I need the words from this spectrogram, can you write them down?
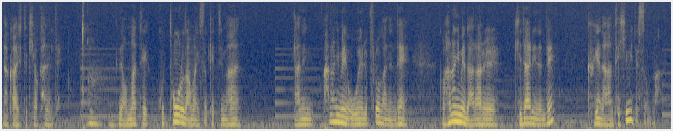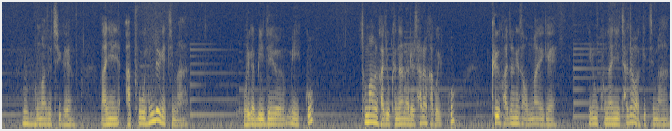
나 그거 아직도 기억하는데. 아, 근데 엄마한테 고통으로 남아 있었겠지만 나는 하나님의 오해를 풀어가는데 그 하나님의 나라를 기다리는데 그게 나한테 힘이 됐어, 엄마. 음. 엄마도 지금 많이 아프고 힘들겠지만 우리가 믿음이 있고 소망을 가지고 그 나라를 살아가고 있고 그 과정에서 엄마에게 이런 고난이 찾아왔겠지만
